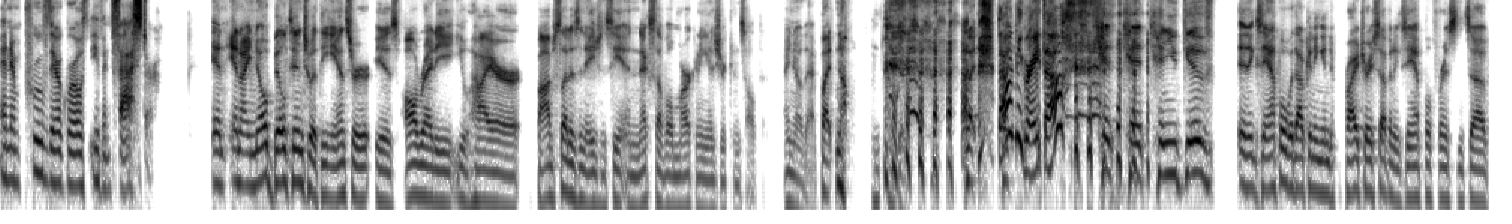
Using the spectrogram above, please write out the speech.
and improve their growth even faster and and I know built into it the answer is already you hire bobsled as an agency and next level marketing as your consultant. I know that, but no. but that would be great though. can can can you give an example without getting into proprietary stuff? An example, for instance, of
